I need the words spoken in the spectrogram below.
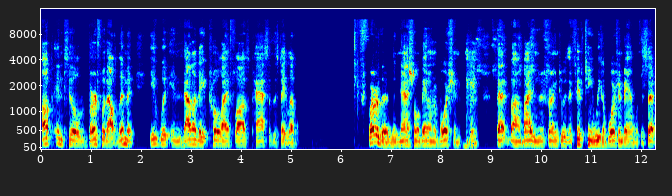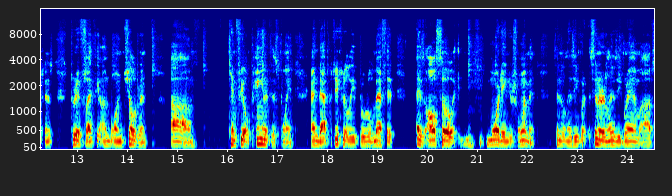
up until birth without limit, it would invalidate pro-life laws passed at the state level. Further, the national ban on abortion that uh, Biden is referring to as a 15-week abortion ban with exceptions to reflect the unborn children um, can feel pain at this point, and that particularly brutal method is also more dangerous for women. Senator Lindsey, Senator Lindsey Graham of,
